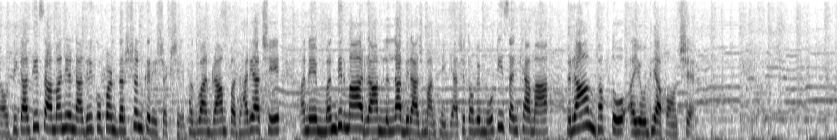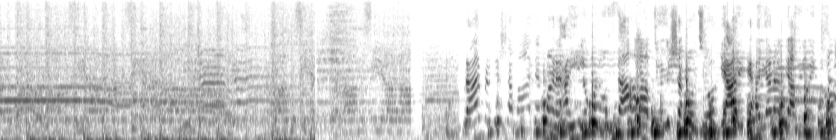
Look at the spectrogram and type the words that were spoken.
આવતીકાલથી સામાન્ય નાગરિકો પણ દર્શન કરી શકશે. ભગવાન રામ પધાર્યા છે અને મંદિરમાં રામલલ્લા બિરાજમાન થઈ ગયા છે. તો હવે મોટી સંખ્યામાં રામ ભક્તો અયોધ્યા પહોંચશે. પ્રાણ પ્રતિષ્ઠા બાદ પણ અહીં લોકોનો ઉત્સાહ આપ જોઈ શકો છો કે આ રીતે હરિયાણાથી આવેલો એક ગ્રુપ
